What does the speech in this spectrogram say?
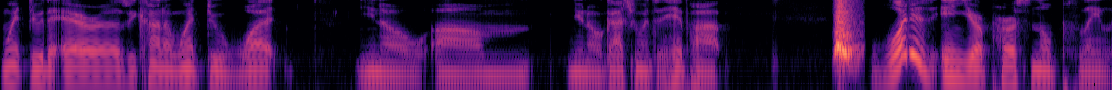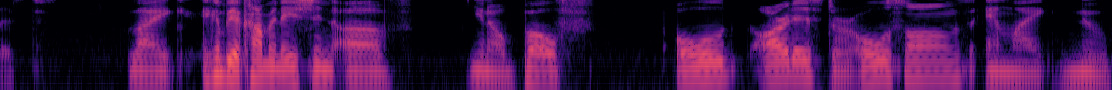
went through the eras. We kind of went through what, you know, um, you know, got you into hip hop. What is in your personal playlist? Like, it can be a combination of, you know, both old artists or old songs and like new.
